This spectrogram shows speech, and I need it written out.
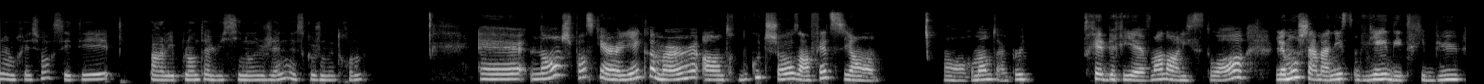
l'impression que c'était par les plantes hallucinogènes. Est-ce que je me trompe? Non, je pense qu'il y a un lien commun entre beaucoup de choses. En fait, si on, on remonte un peu très brièvement dans l'histoire. Le mot chamanisme vient des tribus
